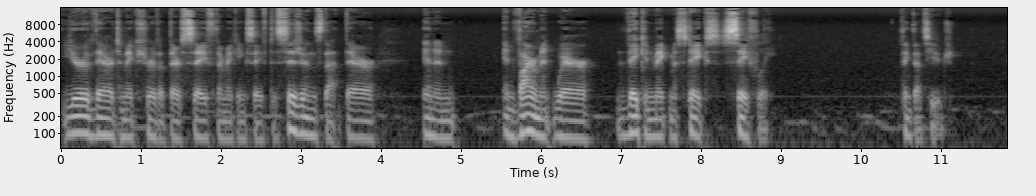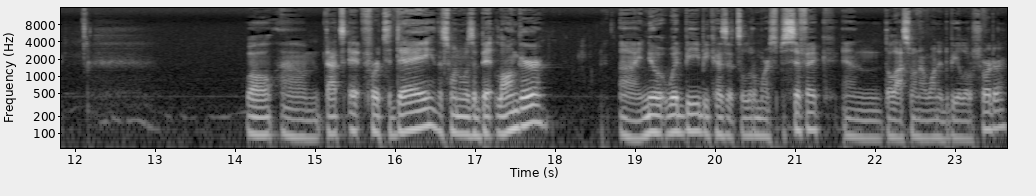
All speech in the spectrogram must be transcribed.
you're there to make sure that they're safe, they're making safe decisions, that they're in an environment where they can make mistakes safely. I think that's huge. Well, um, that's it for today. This one was a bit longer. I knew it would be because it's a little more specific, and the last one I wanted to be a little shorter.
